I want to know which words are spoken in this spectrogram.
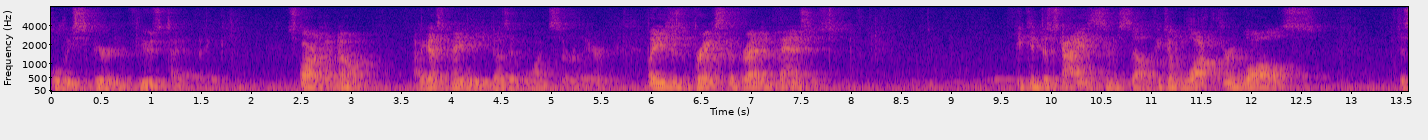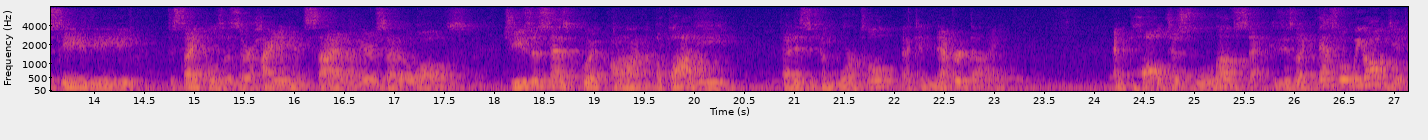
Holy Spirit infused type thing. As far as I know. I guess maybe he does it once earlier. But he just breaks the bread and vanishes. He can disguise himself. He can walk through walls to see the disciples as they're hiding inside on the other side of the walls. Jesus has put on a body that is immortal, that can never die. And Paul just loves that because he's like, that's what we all get.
